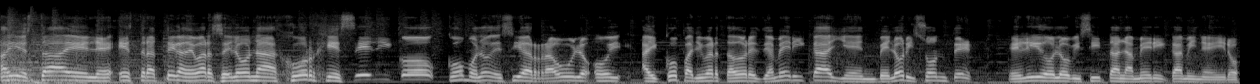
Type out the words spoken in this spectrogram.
Ahí está el eh, estratega de Barcelona, Jorge Célico. Como lo decía Raúl, hoy hay Copa Libertadores de América y en Belo Horizonte el ídolo visita al América Mineiro.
